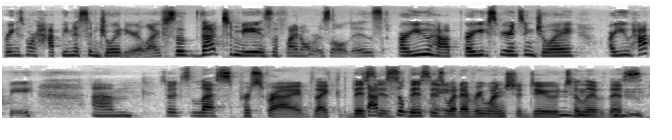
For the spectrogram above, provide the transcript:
brings more happiness and joy to your life? So that to me is the final result: is are you happy? Are you experiencing joy? Are you happy? Um, so it's less prescribed. Like this absolutely. is this is what everyone should do to mm-hmm, live this mm-hmm.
